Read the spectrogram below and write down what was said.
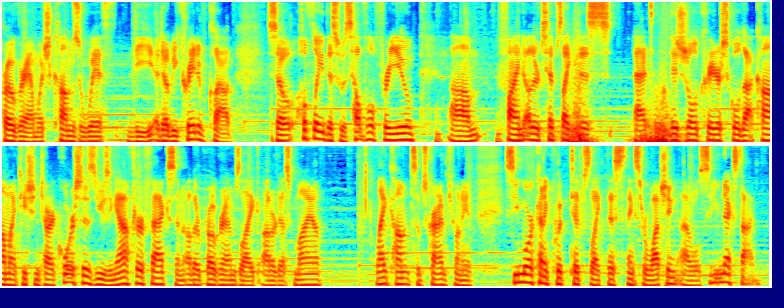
program, which comes with the Adobe Creative Cloud. So hopefully this was helpful for you. Um, find other tips like this at digitalcreatorschool.com. I teach entire courses using After Effects and other programs like Autodesk Maya. Like, comment, subscribe if you want to see more kind of quick tips like this. Thanks for watching. I will see you next time.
